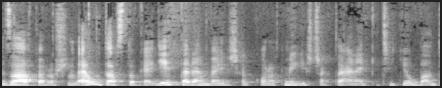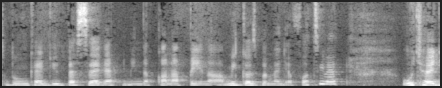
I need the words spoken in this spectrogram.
Zalakarosra leutaztok egy étterembe, és akkor ott mégiscsak talán egy kicsit jobban tudunk együtt beszélgetni, mint a kanapén, a, miközben megy a foci Úgyhogy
